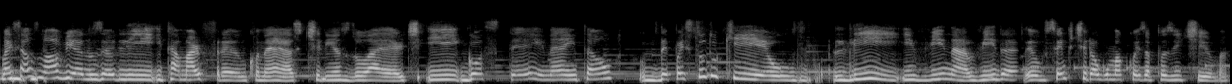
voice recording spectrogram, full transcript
Mas se aos nove anos eu li Itamar Franco, né? As tirinhas do Laerte e gostei, né? Então, depois tudo que eu li e vi na vida, eu sempre tiro alguma coisa positiva.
